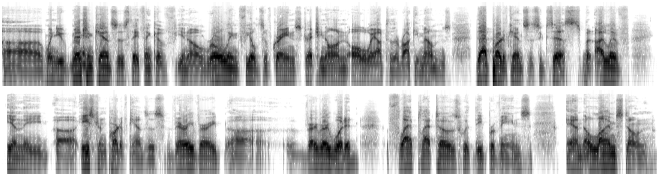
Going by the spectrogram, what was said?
Uh, when you mention Kansas, they think of you know rolling fields of grain stretching on all the way out to the Rocky Mountains. That part of Kansas exists, but I live in the uh, eastern part of Kansas, very very uh, very very wooded, flat plateaus with deep ravines, and a limestone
